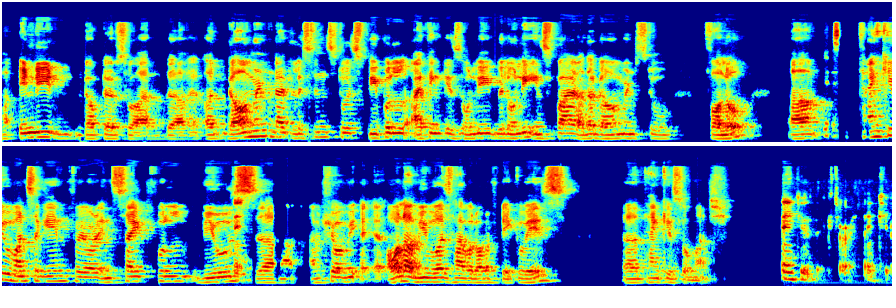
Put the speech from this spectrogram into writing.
Uh, indeed, Dr. Suaad, uh, a government that listens to its people, I think, is only will only inspire other governments to follow. Uh, yes. Thank you once again for your insightful views. Uh, I'm sure we, all our viewers have a lot of takeaways. Uh, thank you so much. Thank you, Victor. Thank you.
